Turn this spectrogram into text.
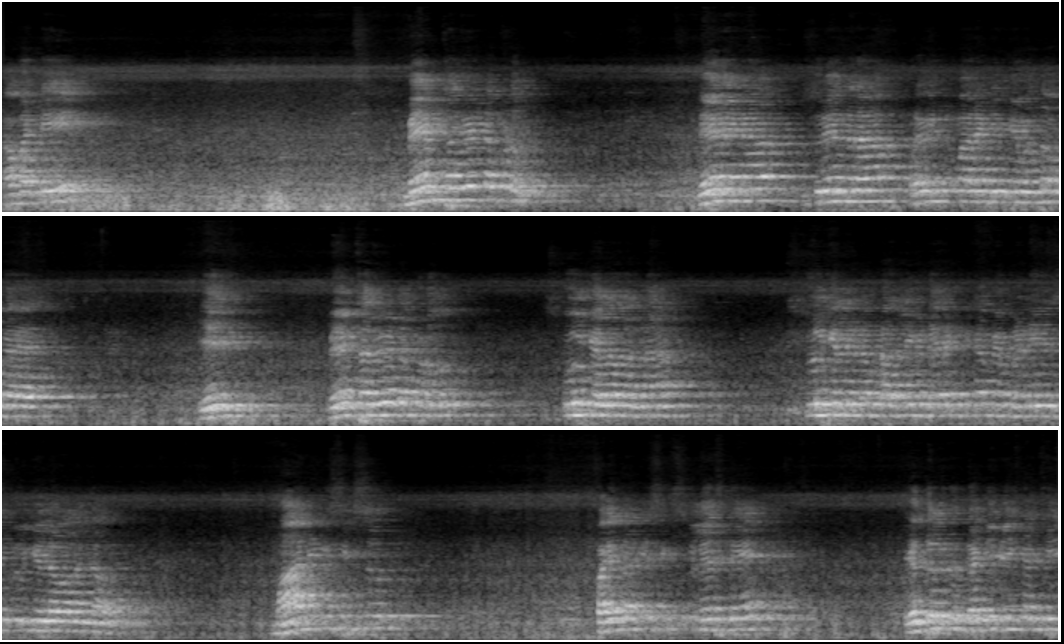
కాబట్టి మేము చదివేటప్పుడు నేనైనా సురేంద్ర ప్రవీణ్ కుమార్ రెడ్డి మేమంతా ఒక మేము చదివేటప్పుడు స్కూల్కి వెళ్ళాలన్నా స్కూల్కి వెళ్ళేటప్పుడు అట్లకి డైరెక్ట్గా మేము రెడీ అయ్యి స్కూల్కి వెళ్ళేవాళ్ళం కాదు. మార్నింగ్ సిక్స్ ఫైవ్ థర్టీ సిక్స్కి లేస్తే ఎద్దులకు గడ్డి మీకొచ్చి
